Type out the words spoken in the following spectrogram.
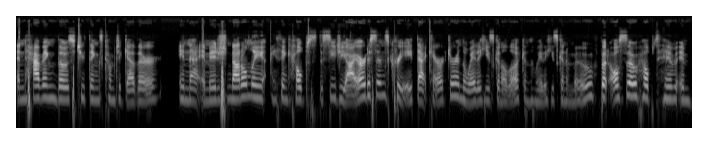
and having those two things come together in that image not only i think helps the cgi artisans create that character and the way that he's going to look and the way that he's going to move but also helps him em-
